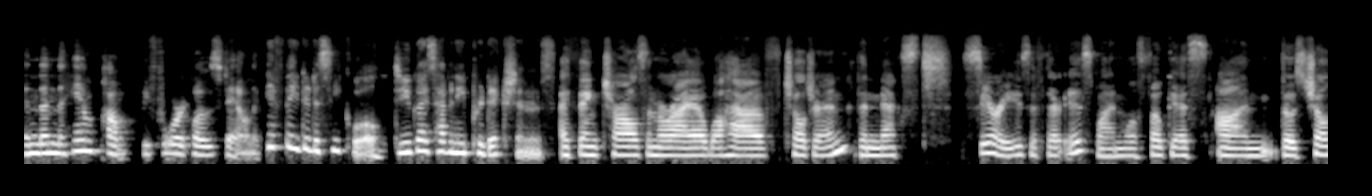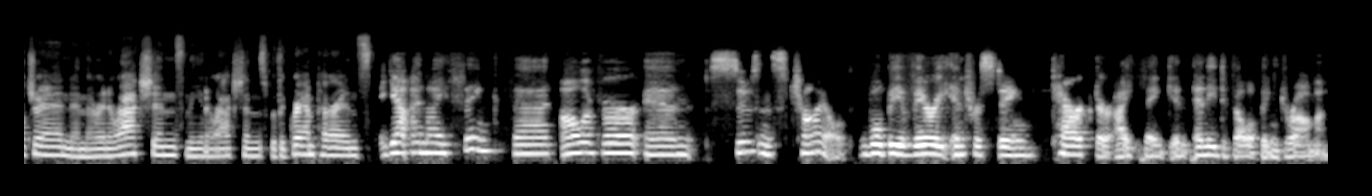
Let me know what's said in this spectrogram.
and then the hand pump before it closed down. If they did a sequel, do you guys have any predictions? I think Charles and Mariah will have children. The next series, if there is one, will focus on those children and their interactions and the interactions with the grandparents. Yeah, and I think that Oliver and Susan's child will be a very interesting character, I think, in any developing drama.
